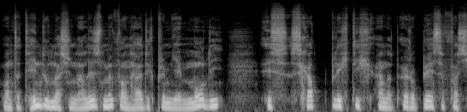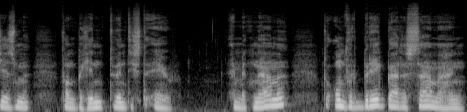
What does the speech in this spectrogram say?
Want het Hindoe-nationalisme van huidig premier Modi is schatplichtig aan het Europese fascisme van begin 20e eeuw. En met name de onverbreekbare samenhang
